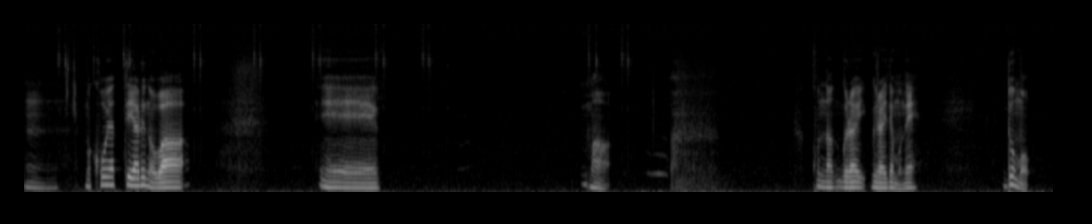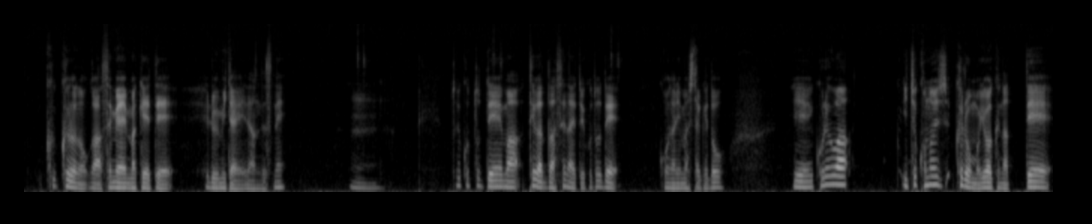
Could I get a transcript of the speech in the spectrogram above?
うん、まあ、こうやってやるのは、えー、まあ、こんなぐらいぐらいでもね、どうも黒のが攻め合い負けてるみたいなんですね。うん。ということで、まあ、手が出せないということで、こうなりましたけど、えー、これは一応この黒も弱くなって、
